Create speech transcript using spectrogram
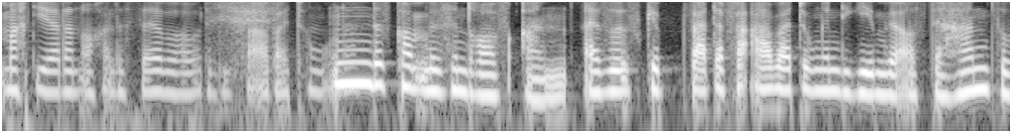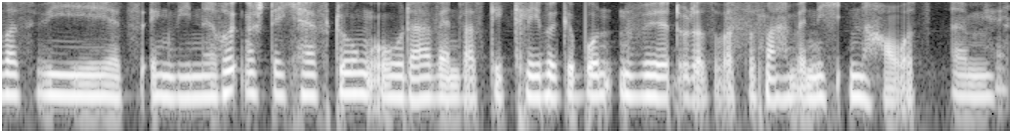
Macht ihr ja dann auch alles selber oder die Verarbeitung? Oder? Mm, das kommt ein bisschen drauf an. Also es gibt Weiterverarbeitungen, die geben wir aus der Hand. Sowas wie jetzt irgendwie eine Rückenstichheftung oder wenn was Geklebe gebunden wird oder sowas. Das machen wir nicht in Haus. Ähm, okay.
